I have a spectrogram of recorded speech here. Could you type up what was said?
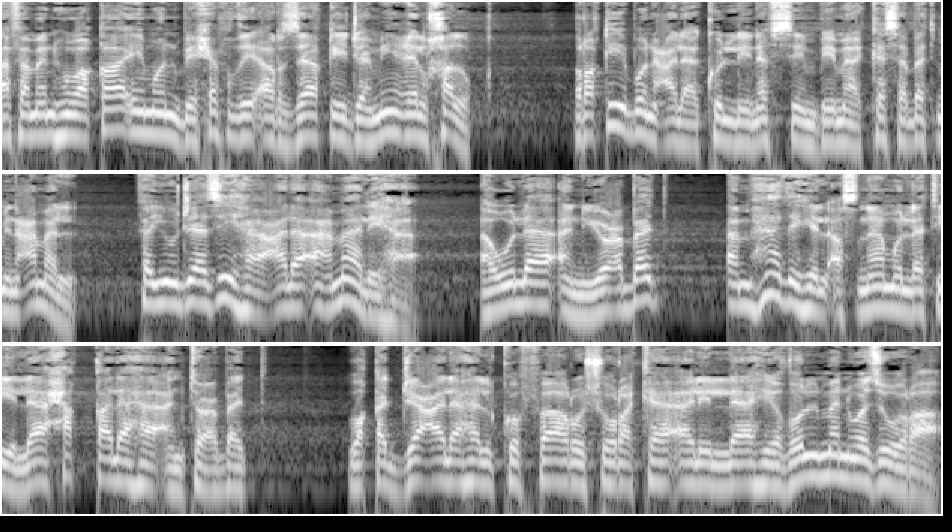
أفمن هو قائم بحفظ أرزاق جميع الخلق رقيب على كل نفس بما كسبت من عمل فيجازيها على أعمالها أولى أن يعبد أم هذه الأصنام التي لا حق لها أن تعبد؟ وقد جعلها الكفار شركاء لله ظلما وزورا.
